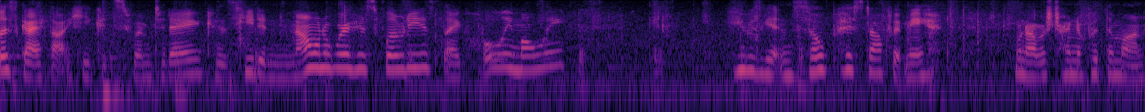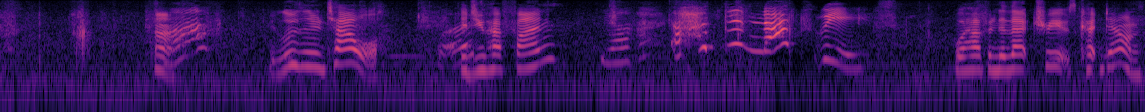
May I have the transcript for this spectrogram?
This guy thought he could swim today because he did not want to wear his floaties. Like, holy moly. He was getting so pissed off at me when I was trying to put them on. Huh. You're losing your towel. Did you have fun? Yeah, I did not be. What happened to that tree? It was cut down.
